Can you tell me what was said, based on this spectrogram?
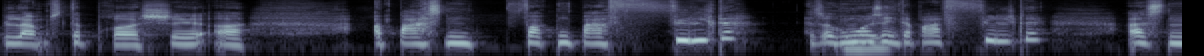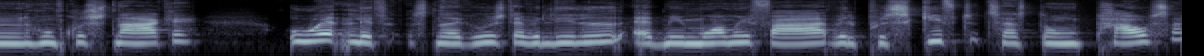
blomsterbroche, og, og bare sådan fucking bare fyldte. Altså hun mm. var sådan der bare fyldte, og sådan, hun kunne snakke uendeligt. Sådan, jeg kan huske, da jeg var lille, at min mor og min far ville på skift tage sådan nogle pauser,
